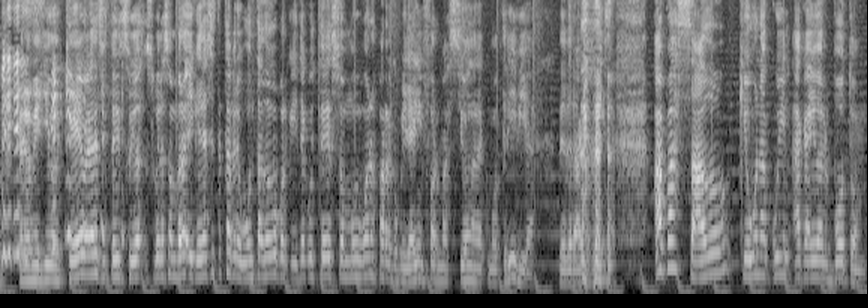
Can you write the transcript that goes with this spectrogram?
pero me equivoqué, weón, si estoy súper asombrado. Y quería hacerte esta pregunta, Dogo, porque ya que ustedes son muy buenos para recopilar información como trivia de Drag Race. ¿Ha pasado que una queen ha caído al bottom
